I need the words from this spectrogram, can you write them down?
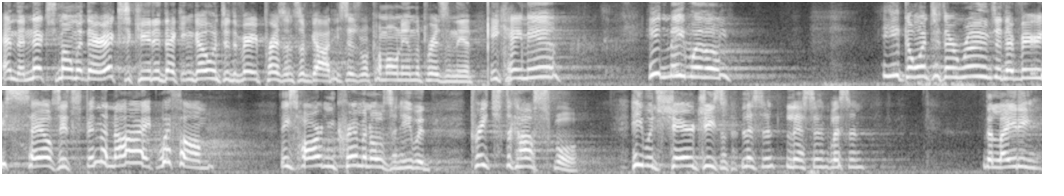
and the next moment they're executed, they can go into the very presence of God? He says, Well, come on in the prison then. He came in, he'd meet with them. He'd go into their rooms and their very cells. He'd spend the night with them these hardened criminals, and he would preach the gospel. He would share Jesus. Listen, listen, listen. The lady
